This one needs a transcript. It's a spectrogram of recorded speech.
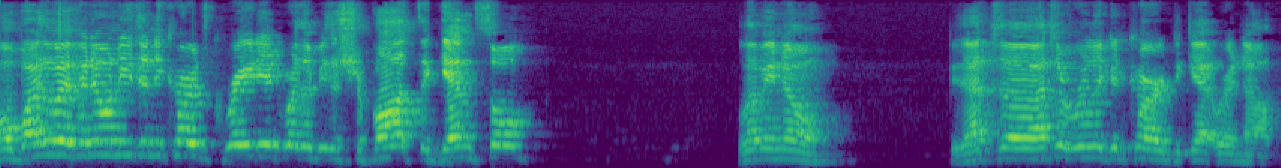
Oh, by the way, if anyone needs any cards graded, whether it be the Chabot, the Guentzel, let me know. That's a, that's a really good card to get right now.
